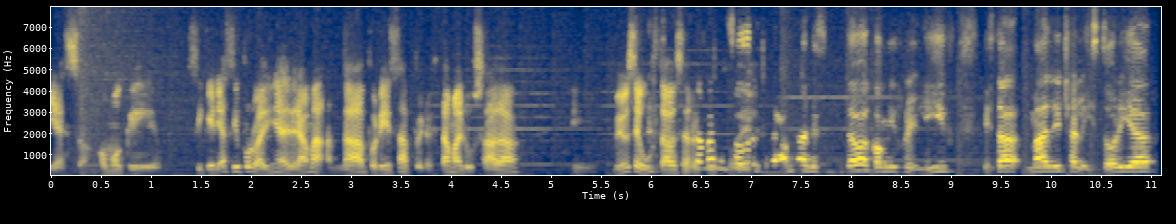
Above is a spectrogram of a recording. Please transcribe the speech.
y eso, como que si querías ir por la línea de drama, andaba por esa, pero está mal usada. Eh, me hubiese gustado ese Está mal usado el drama, necesitaba comic relief, está mal hecha la historia,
